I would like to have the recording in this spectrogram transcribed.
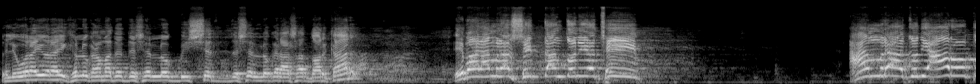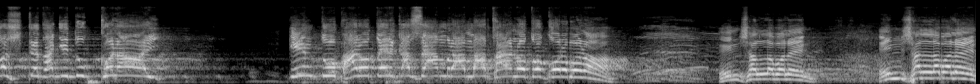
তাহলে ওরাই ওরাই খেলুক। আমাদের দেশের লোক বিশ্বের দেশের লোকের আসার দরকার। এবার আমরা সিদ্ধান্ত নিয়েছি। আমরা যদি আরও কষ্টে থাকি, দুঃখ নাই। কিন্তু ভারতের কাছে আমরা মাথা নত করব না। ইনশাল্লাহ বলেন ইনশাল্লাহ বলেন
